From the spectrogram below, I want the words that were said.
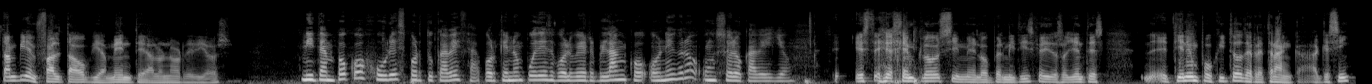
también falta obviamente al honor de Dios. Ni tampoco jures por tu cabeza, porque no puedes volver blanco o negro un solo cabello. Este ejemplo, si me lo permitís, queridos oyentes, eh, tiene un poquito de retranca, ¿a que sí?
